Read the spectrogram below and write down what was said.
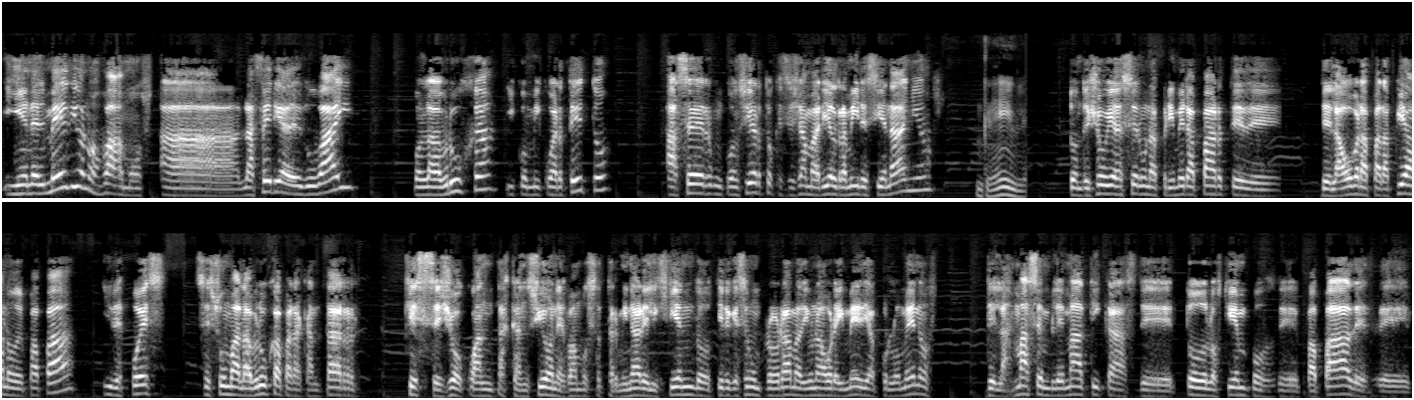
Y en el medio nos vamos a la feria de Dubai con la bruja y con mi cuarteto a hacer un concierto que se llama Ariel Ramírez 100 años. Increíble. Donde yo voy a hacer una primera parte de, de la obra para piano de papá y después se suma la bruja para cantar qué sé yo, cuántas canciones vamos a terminar eligiendo. Tiene que ser un programa de una hora y media por lo menos, de las más emblemáticas de todos los tiempos de papá, desde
